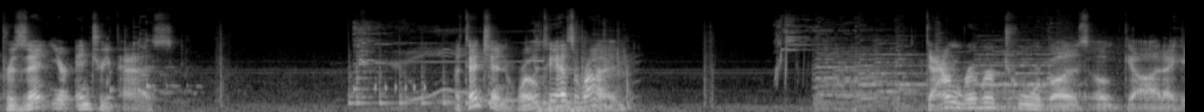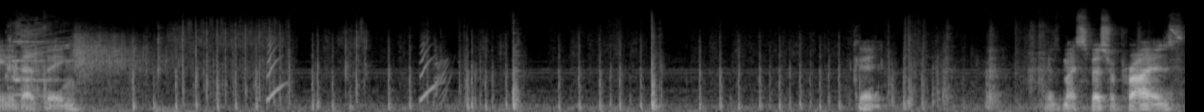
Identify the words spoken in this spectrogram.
Present your entry pass. Attention, royalty has arrived. Downriver Tour Bus. Oh god, I hated that thing. Okay. Here's my special prize.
